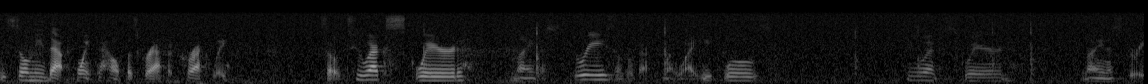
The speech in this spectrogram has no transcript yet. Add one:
We still need that point to help us graph it correctly. So 2x squared minus 3, so I'll go back to my y equals 2x squared minus 3.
